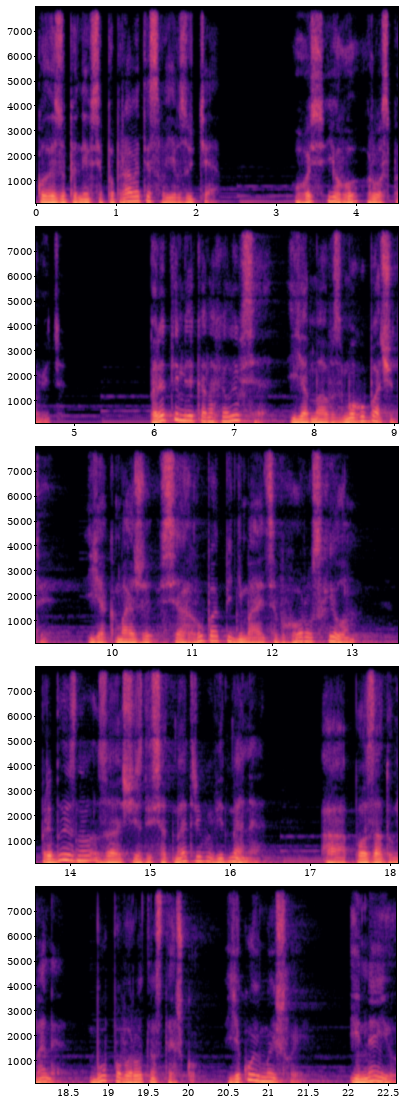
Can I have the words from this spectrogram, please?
коли зупинився поправити своє взуття. Ось його розповідь. Перед тим як я нахилився, я мав змогу бачити, як майже вся група піднімається вгору схилом приблизно за 60 метрів від мене, а позаду мене був поворот на стежку якою ми йшли, і нею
